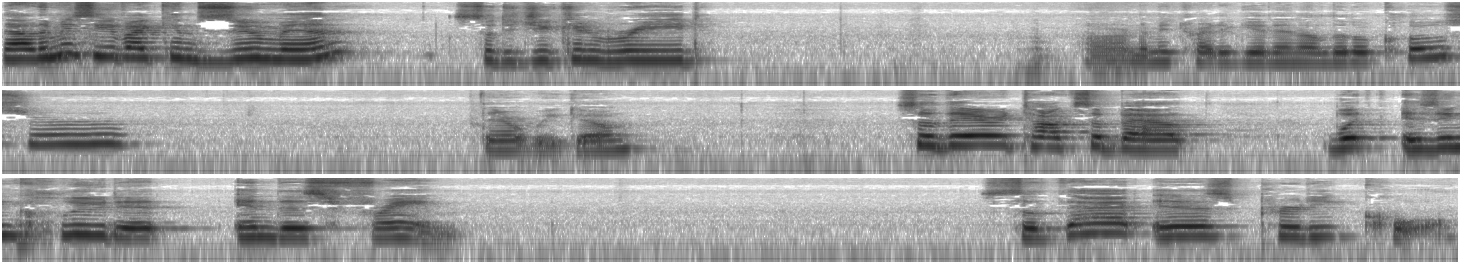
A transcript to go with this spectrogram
Now, let me see if I can zoom in so that you can read uh, let me try to get in a little closer. There we go. So there it talks about what is included in this frame. So that is pretty cool.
